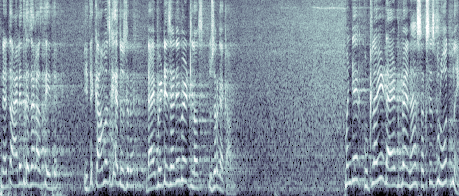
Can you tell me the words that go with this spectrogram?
नाही तर आलेच कशाला असते इथे? इथे कामच काय दुसरं? डायबिटीज आणि वेट लॉस दुसरं काय काम? म्हणजे कुठलाही डाएट प्लॅन हा सक्सेसफुल होत नाही.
